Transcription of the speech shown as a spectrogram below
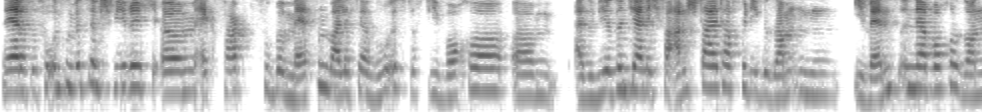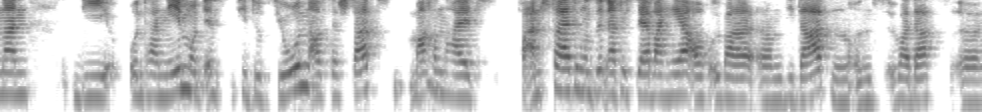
Naja, das ist für uns ein bisschen schwierig, ähm, exakt zu bemessen, weil es ja so ist, dass die Woche, ähm, also wir sind ja nicht Veranstalter für die gesamten Events in der Woche, sondern die Unternehmen und Institutionen aus der Stadt machen halt Veranstaltungen und sind natürlich selber her auch über ähm, die Daten und über das, äh,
